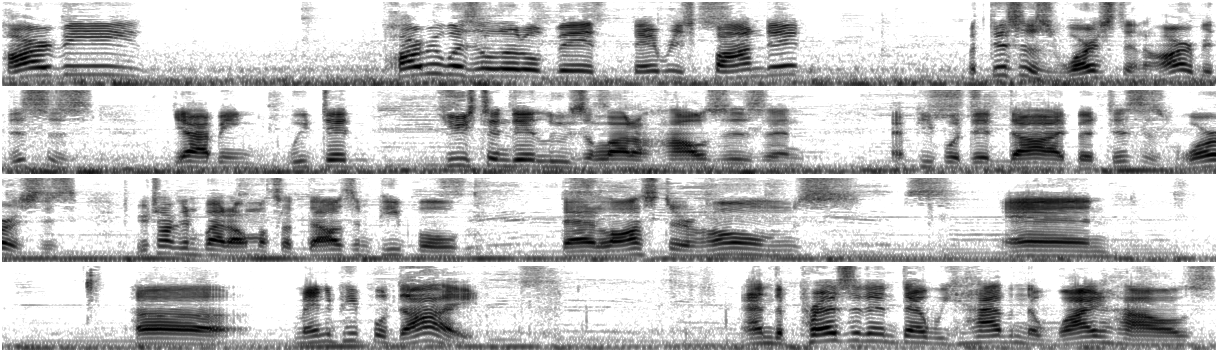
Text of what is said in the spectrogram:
Harvey. Harvey was a little bit. They responded, but this is worse than Harvey. This is, yeah. I mean, we did. Houston did lose a lot of houses and and people did die, but this is worse. It's, you're talking about almost a thousand people that lost their homes, and uh, many people died. And the president that we have in the White House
